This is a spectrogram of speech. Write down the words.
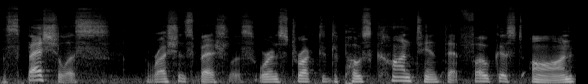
the specialists, the Russian specialists, were instructed to post content that focused on,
